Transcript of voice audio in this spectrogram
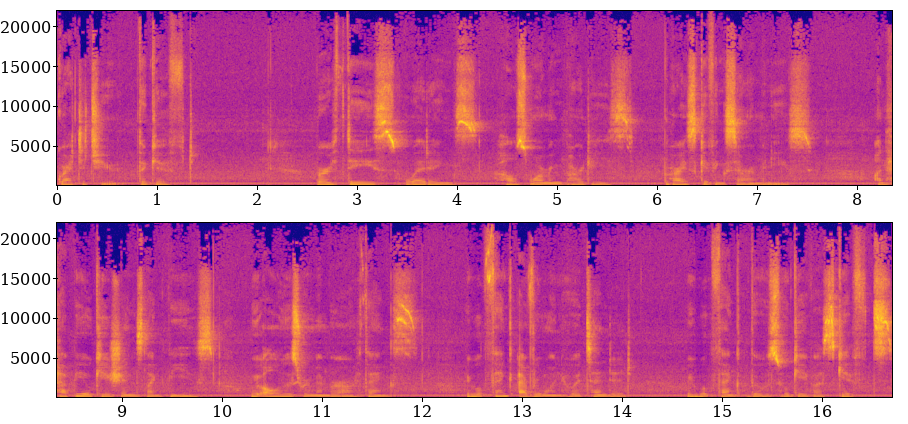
Gratitude, the gift. Birthdays, weddings, housewarming parties, prize giving ceremonies. On happy occasions like these, we always remember our thanks. We will thank everyone who attended. We will thank those who gave us gifts.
